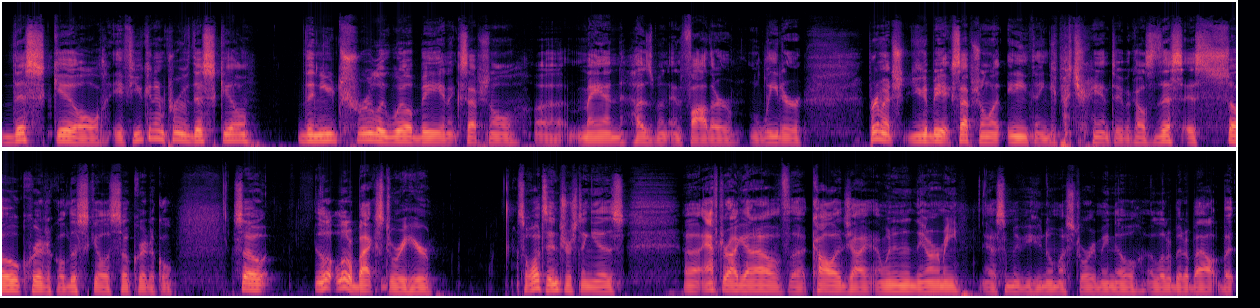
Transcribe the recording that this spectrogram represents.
this skill, if you can improve this skill, then you truly will be an exceptional uh, man, husband, and father, leader pretty much you could be exceptional at anything you put your hand to because this is so critical. This skill is so critical. So, a little backstory here. So, what's interesting is uh, after I got out of uh, college, I, I, went into the army. As some of you who know my story may know a little bit about, but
